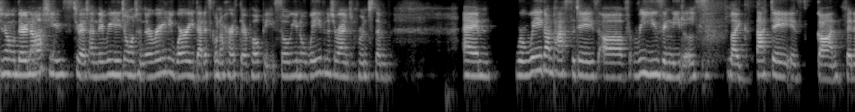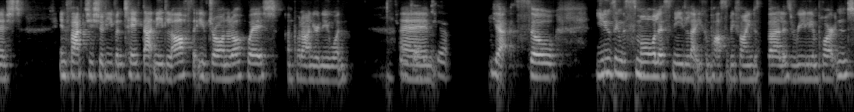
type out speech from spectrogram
you know they're not used to it and they really don't and they're really worried that it's going to hurt their puppy so you know waving it around in front of them um we're way gone past the days of reusing needles like that day is gone finished in fact, you should even take that needle off that you've drawn it up with and put on your new one. Um, yeah. yeah, so using the smallest needle that you can possibly find as well is really important.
